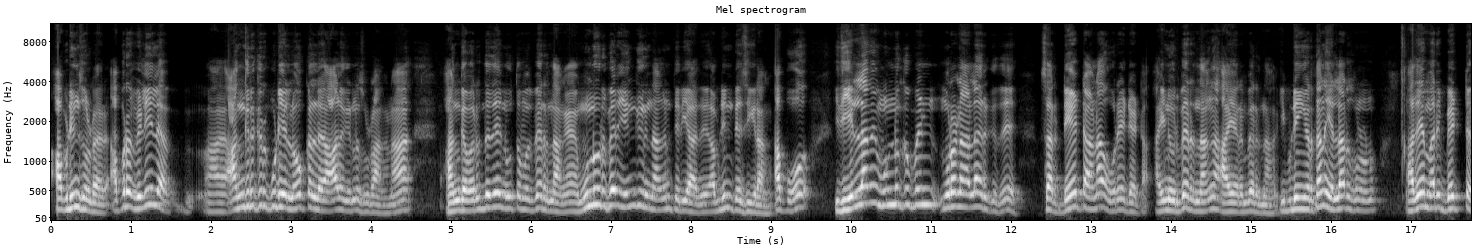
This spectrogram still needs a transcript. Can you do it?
அப்படின்னு சொல்கிறாரு அப்புறம் வெளியில் அங்கே இருக்கக்கூடிய லோக்கல் ஆளுங்க என்ன சொல்கிறாங்கன்னா அங்கே வந்ததே நூற்றம்பது பேர் இருந்தாங்க. முந்நூறு பேர் எங்கே இருந்தாங்கன்னு தெரியாது அப்படின்னு பேசிக்கிறாங்க. அப்போது இது எல்லாமே முன்னுக்கு பின் முரணாலாம் இருக்குது. சார் டேட்டானா ஒரே டேட்டா ஐநூறு பேர் இருந்தாங்க ஆயிரம் பேர் இருந்தாங்க. இப்படிங்கிறதானே எல்லாரும் சொல்லணும். அதே மாதிரி பெட்டு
